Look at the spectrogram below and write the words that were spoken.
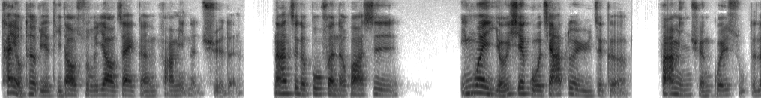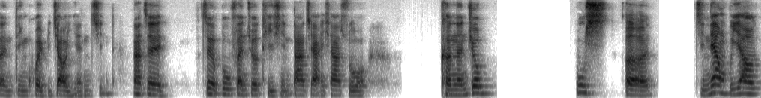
他有特别提到说要再跟发明人确认。那这个部分的话，是因为有一些国家对于这个发明权归属的认定会比较严谨。那这这个部分就提醒大家一下说，说可能就不呃，尽量不要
